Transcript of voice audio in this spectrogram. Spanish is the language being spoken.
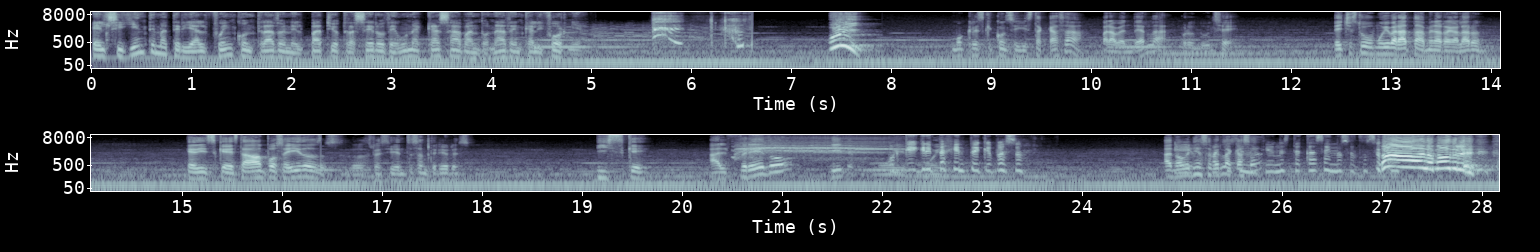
El siguiente material fue encontrado en el patio trasero de una casa abandonada en California. ¡Uy! ¿Cómo crees que conseguí esta casa? Para venderla por un dulce. De hecho estuvo muy barata, me la regalaron. Que dice que estaban poseídos los, los residentes anteriores. Disque Alfredo y... ¿Por qué grita muy- gente? ¿Qué pasó? Ah, ¿no Eh, venías a ver la se casa? metió en esta casa y nosotros... ¡Ah, la madre!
